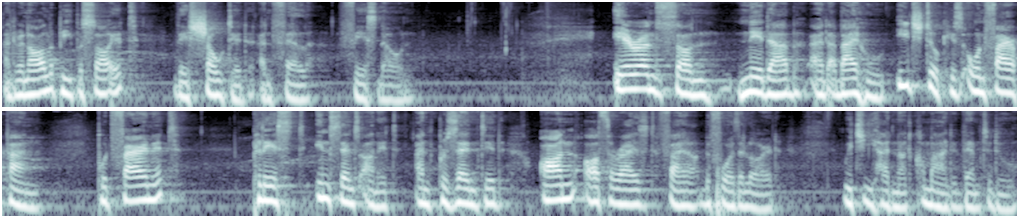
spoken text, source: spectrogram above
And when all the people saw it, they shouted and fell face down. Aaron's son Nadab and Abihu each took his own fire pan, put fire in it, placed incense on it, and presented unauthorized fire before the Lord, which he had not commanded them to do.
